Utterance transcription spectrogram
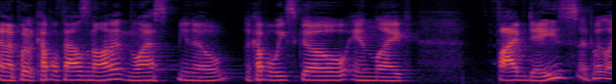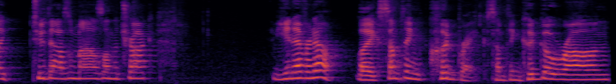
and I put a couple thousand on it in the last, you know, a couple weeks ago in like five days. I put like 2,000 miles on the truck. You never know. Like something could break, something could go wrong.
